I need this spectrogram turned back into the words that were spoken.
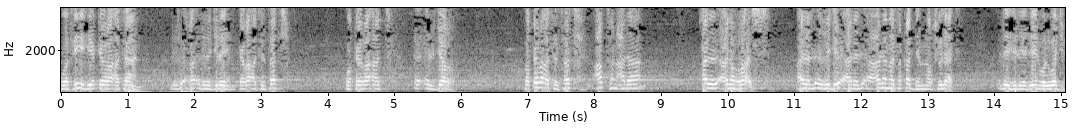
وفيه قراءتان للرجلين قراءة الفتح وقراءة الجر. فقراءة الفتح عطفا على على الرأس. على الرجل على على ما تقدم من المغسولات إليه اليدين والوجه.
